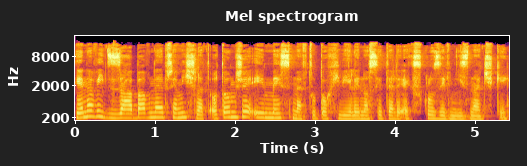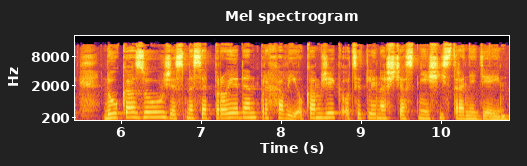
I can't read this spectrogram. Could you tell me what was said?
Je navíc zábavné přemýšlet o tom, že i my jsme v tuto chvíli nositeli exkluzivní značky. Důkazu, že jsme se pro jeden prchavý okamžik ocitli na šťastnější straně dějin.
